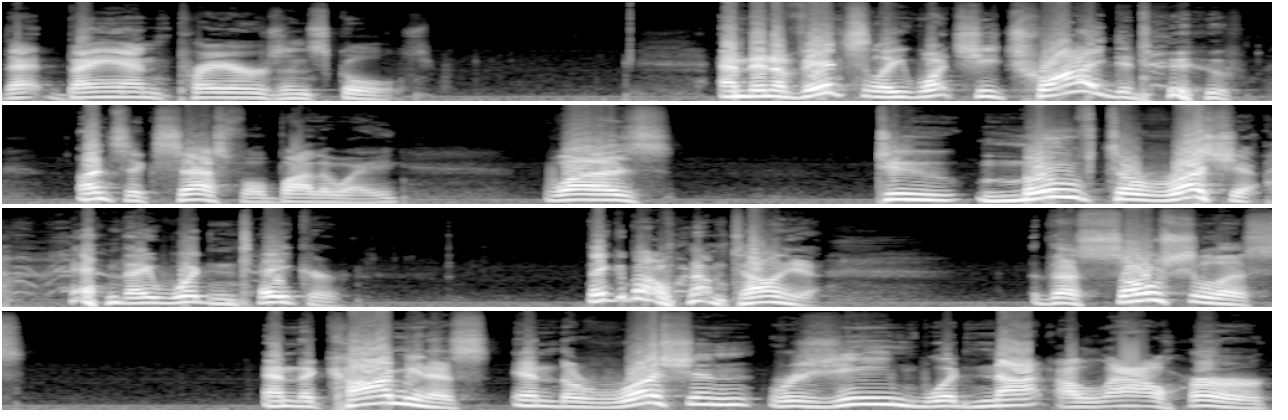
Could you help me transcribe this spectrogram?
that banned prayers in schools. And then eventually, what she tried to do, unsuccessful by the way, was to move to Russia, and they wouldn't take her. Think about what I'm telling you the socialists and the communists in the Russian regime would not allow her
